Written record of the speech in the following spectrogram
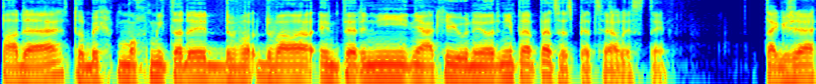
padé, to bych mohl mít tady dva, dva interní nějaký juniorní PPC specialisty. Takže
